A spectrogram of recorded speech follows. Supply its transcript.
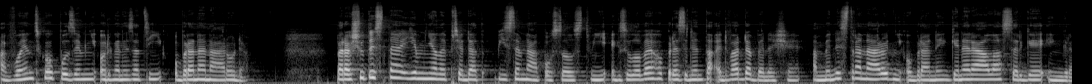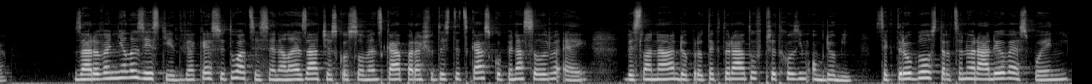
a vojenskou pozemní organizací Obrana národa. Parašutisté jim měli předat písemná poselství exilového prezidenta Edvarda Beneše a ministra národní obrany generála Sergeje Ingra. Zároveň měli zjistit, v jaké situaci se nalézá československá parašutistická skupina Silver A, vyslaná do protektorátu v předchozím období, se kterou bylo ztraceno rádiové spojení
